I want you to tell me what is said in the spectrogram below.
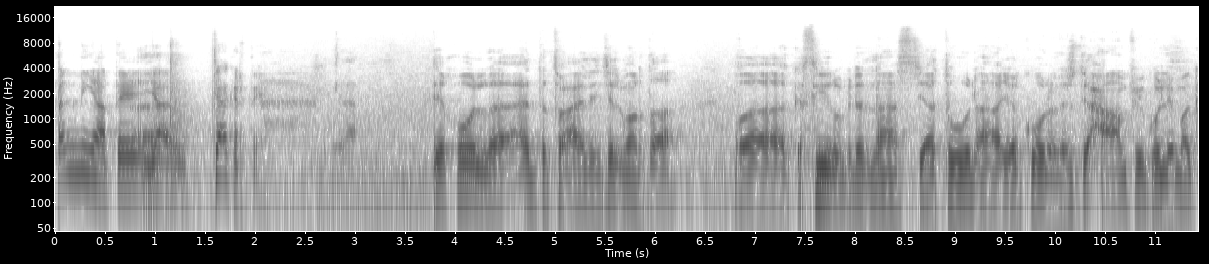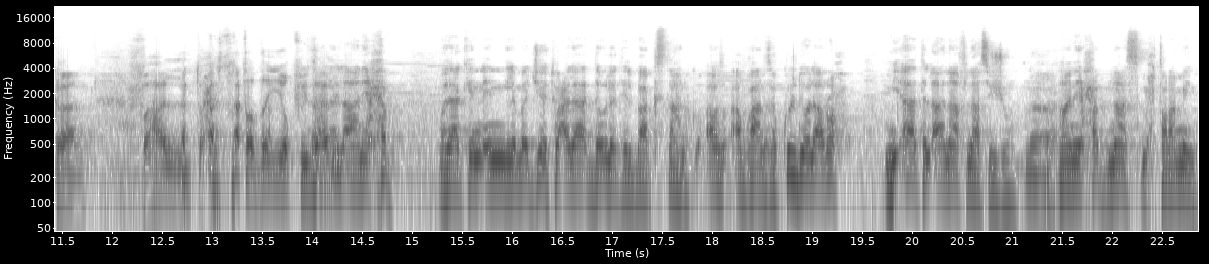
تنگ نہیں آتے یا کیا کرتے ہیں؟ يقول أنت تعالج المرضى وكثير من الناس يأتون يكون الازدحام في كل مكان فهل تحس التضيق في ذلك؟ الآن يحب. ولكن إن لما جئت على دولة الباكستان أو أفغانستان كل دولة أروح مئات الآلاف ناس يجون. نعم. أنا أحب ناس محترمين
